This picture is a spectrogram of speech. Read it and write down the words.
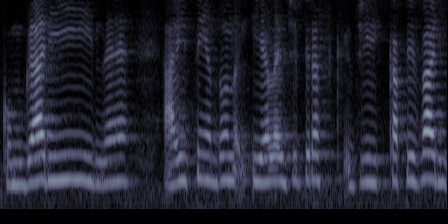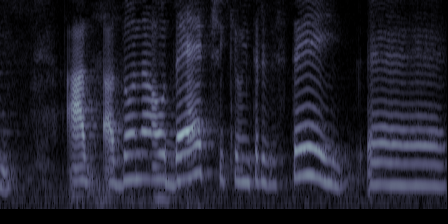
como Gari, né? Aí tem a dona, e ela é de, de Capivari. A, a dona Odete, que eu entrevistei, é,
